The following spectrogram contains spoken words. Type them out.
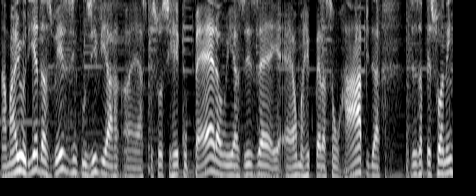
na maioria das vezes, inclusive, a, a, as pessoas se recuperam e às vezes é, é uma recuperação rápida, às vezes a pessoa nem,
